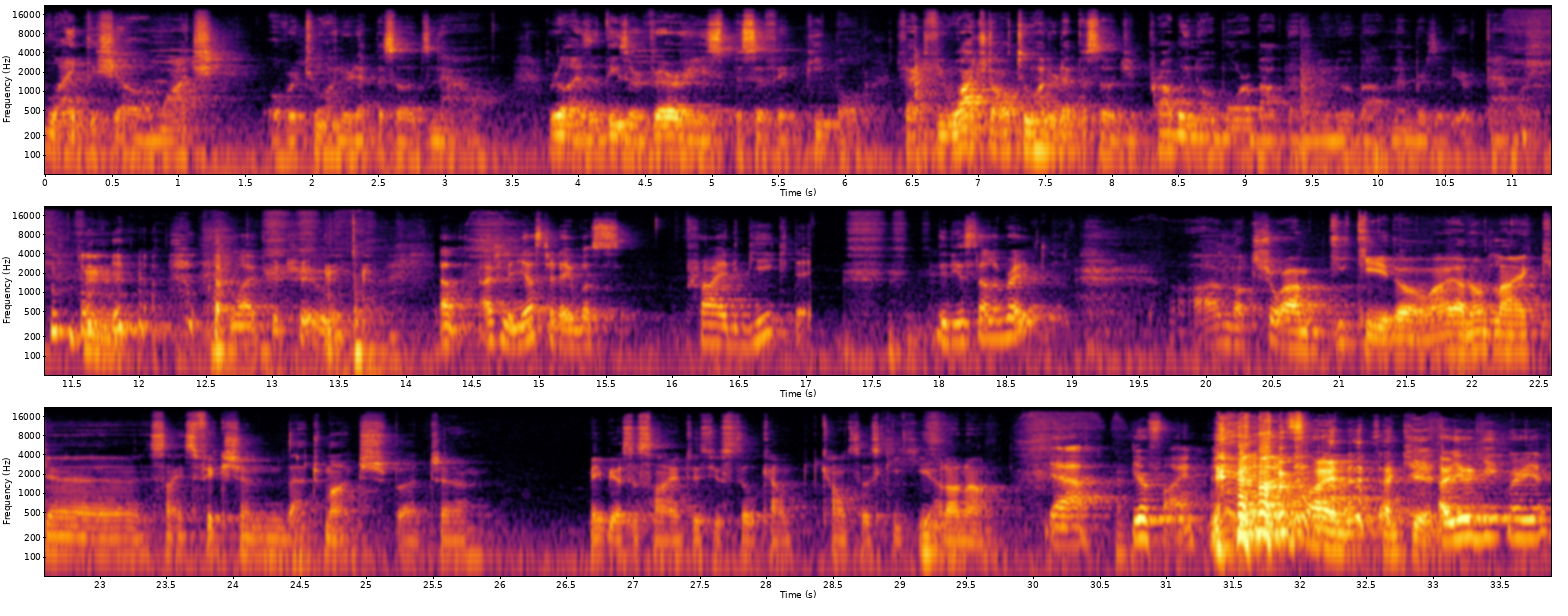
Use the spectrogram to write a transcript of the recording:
like the show and watch over 200 episodes now realize that these are very specific people. In fact, if you watched all 200 episodes, you'd probably know more about them than you knew about members of your family. That might be true. And actually, yesterday was Pride Geek Day. Did you celebrate? I'm not sure I'm geeky though. I, I don't like uh, science fiction that much, but uh, maybe as a scientist you still count counts as geeky. I don't know. Yeah, you're fine. I'm fine, thank you. Are you a geek, Maria?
